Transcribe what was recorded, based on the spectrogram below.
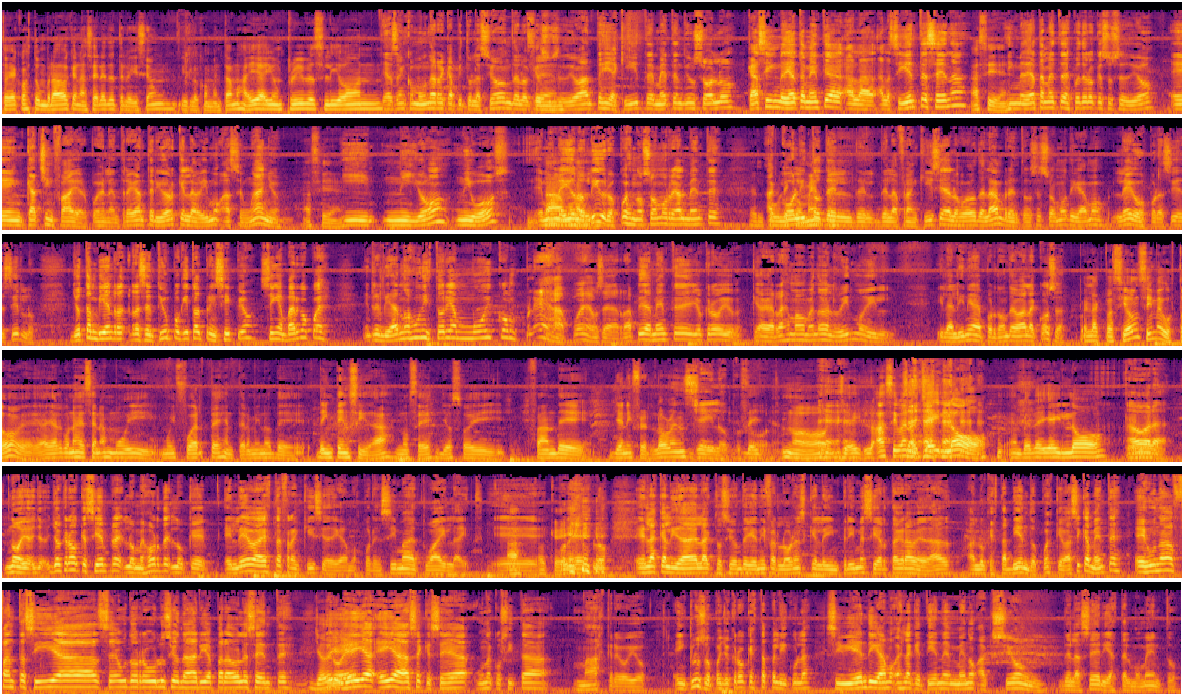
estoy acostumbrado que en las series de televisión, y lo comentamos ahí, hay un previously on. Te hacen como una recapitulación de lo que Sí. sucedió antes y aquí te meten de un solo, casi inmediatamente a, a la, a la siguiente escena, Así es. inmediatamente después de lo que sucedió en Catching Fire, pues en la entrega anterior que la vimos hace un año. Así es. Y ni yo ni vos hemos leído los libros, pues no somos realmente El acólitos publicamente. del, del- de la franquicia de los Juegos del Hambre, entonces somos, digamos, legos, por así decirlo. Yo también re- resentí un poquito al principio, sin embargo, pues en realidad no es una historia muy compleja, pues, o sea, rápidamente yo creo que agarras más o menos el ritmo y, y la línea de por dónde va la cosa. Pues la actuación sí me gustó. eh, hay algunas escenas muy, muy fuertes en términos de, de intensidad. No sé, yo soy fan de Jennifer Lawrence. J-Lo, por De- favor. no, J-Lo. Ah, sí, bueno, J-Lo. En vez de J-Lo. Ahora, no, yo, yo, creo que siempre lo mejor de lo que eleva esta franquicia, digamos, por encima de Twilight, eh, Ah, por ejemplo, es la calidad de la actuación de Jennifer Lawrence que le imprime cierta gravedad a lo que estás viendo, pues que básicamente es una fantasía pseudo revolucionaria para adolescentes, Yo pero diría- ella, ella hace que sea una cosita más, creo yo. E incluso, pues yo creo que esta película, si bien digamos es la que tiene menos acción de la serie hasta el momento,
